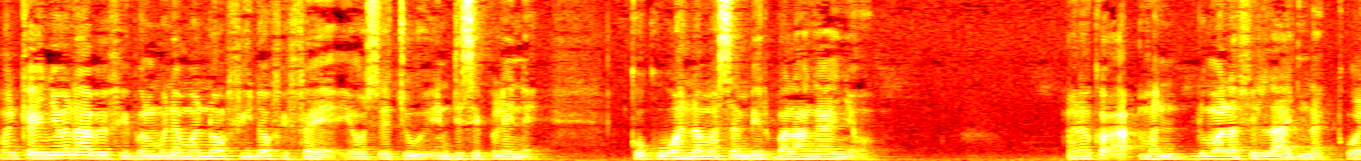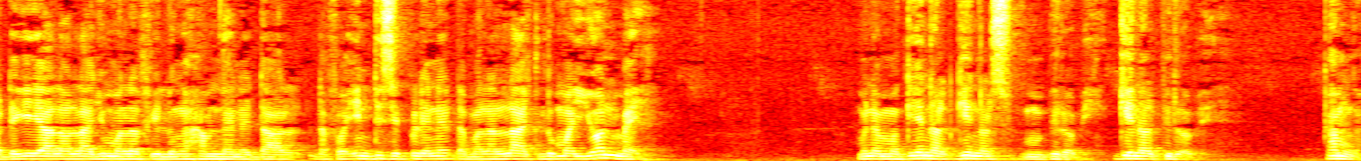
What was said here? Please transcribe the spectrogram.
man kay ñëw naa ba fii bon mu ne ma non fii doo fi feye yow c'est tout indiscipliné kooku wax ma sa mbir balaa ah man lu la fi laaj nag wax dëgg yàlla laaju ma la fi lu nga ne dafa indiscipliné dama la laaj lu may mu ne ma génnal génnal bureau bi génnal bureau bi nga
